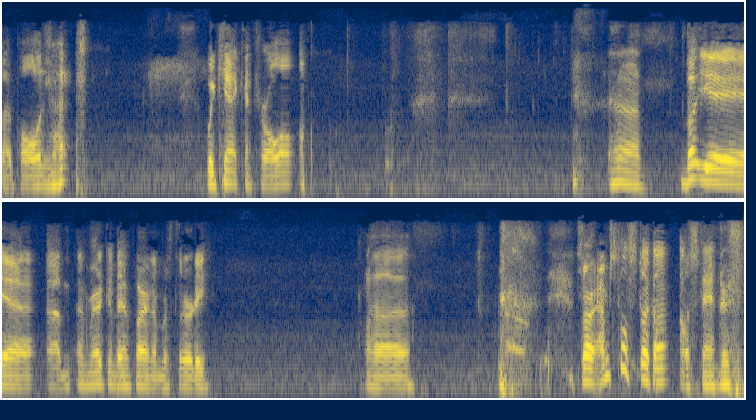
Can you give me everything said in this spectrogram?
I apologize. We can't control them. Uh, but yeah, yeah, yeah. Um, American Vampire number thirty. Uh, sorry, I'm still stuck on the standards.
